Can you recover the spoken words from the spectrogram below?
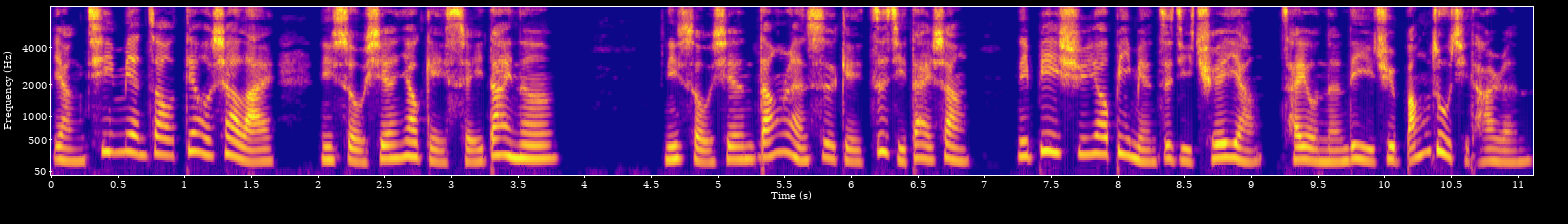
氧气面罩掉下来，你首先要给谁戴呢？你首先当然是给自己戴上，你必须要避免自己缺氧，才有能力去帮助其他人。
